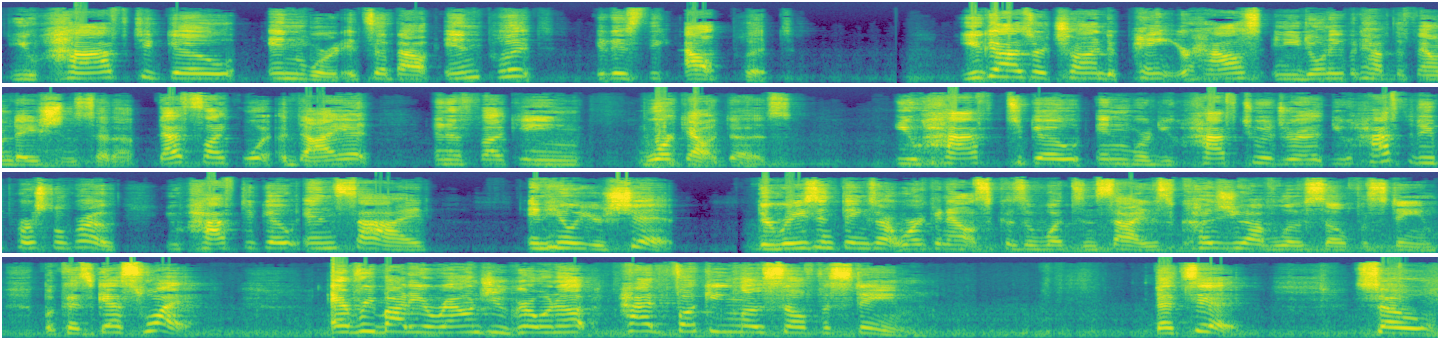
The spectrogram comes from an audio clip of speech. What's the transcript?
You have to go inward. It's about input. It is the output. You guys are trying to paint your house and you don't even have the foundation set up. That's like what a diet and a fucking workout does. You have to go inward. You have to address, you have to do personal growth. You have to go inside and heal your shit. The reason things aren't working out is because of what's inside. It's because you have low self-esteem. Because guess what? Everybody around you growing up had fucking low self-esteem. That's it. So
